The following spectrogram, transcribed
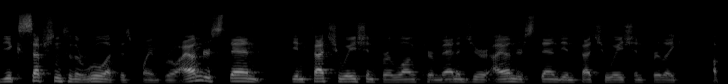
the exception to the rule at this point, bro. I understand the infatuation for a long term manager. I understand the infatuation for like a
